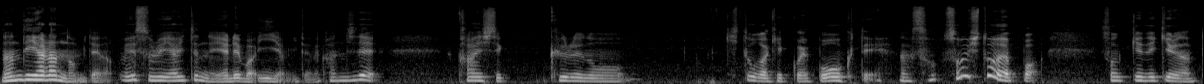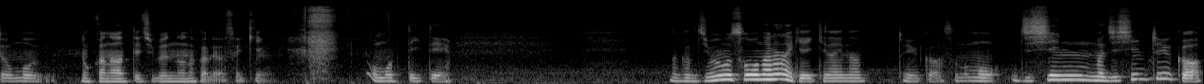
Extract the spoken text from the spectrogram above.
なんでやらんのみたいな。えそれやりてんのやればいいやみたいな感じで返してくるの人が結構やっぱ多くてなんかそそういう人はやっぱ尊敬できるなって思うのかなって自分の中では最近思っていてなんか自分もそうならなきゃいけないなというかそのもう自信まあ自信というか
